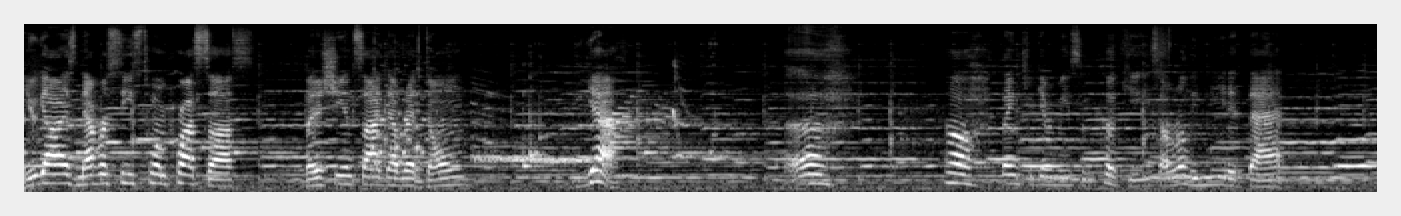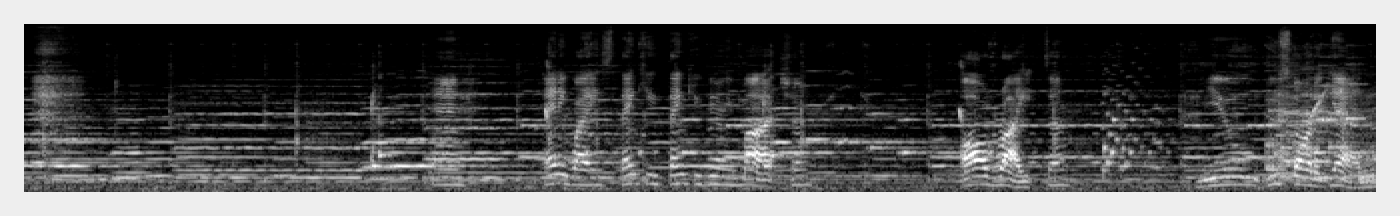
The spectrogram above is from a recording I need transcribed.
You guys never cease to impress us. But is she inside that red dome? Yeah. Oh, thanks for giving me some cookies. I really needed that. eh. Anyways, thank you, thank you very much. All right. You, you start again.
